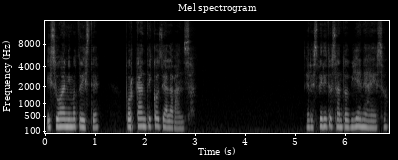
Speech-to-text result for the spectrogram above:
y su ánimo triste por cánticos de alabanza. El Espíritu Santo viene a eso,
